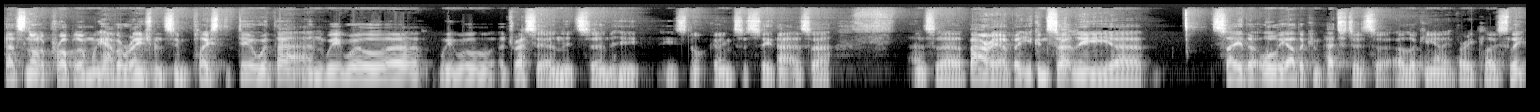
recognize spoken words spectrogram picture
that's not a problem. We have arrangements in place to deal with that, and we will uh, we will address it. And it's and he he's not going to see that as a as a barrier. But you can certainly uh, say that all the other competitors are, are, looking at it very closely,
